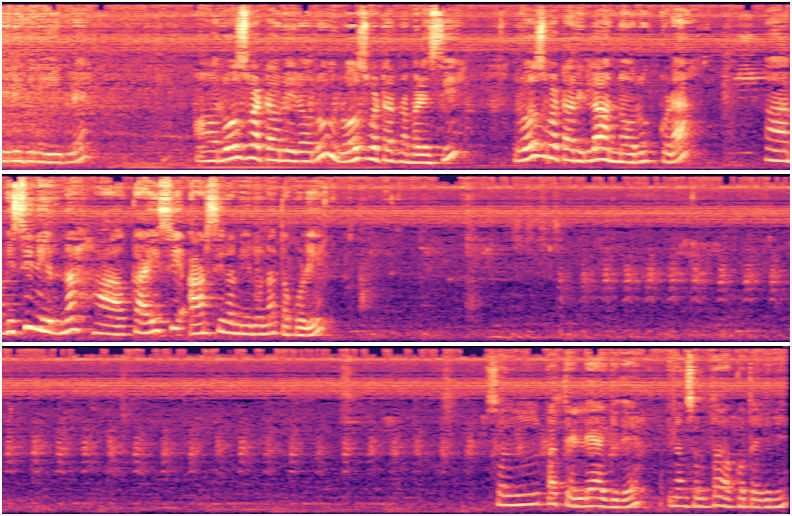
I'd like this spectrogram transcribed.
ಹೇಳಿದ್ದೀನಿ ಈಗಲೇ. ರೋಸ್ ವಾಟರ್ ಇರೋರು ರೋಸ್ ವಾಟರ್ನ ಬಳಸಿ ರೋಸ್ ವಾಟರ್ ಇಲ್ಲ ಅನ್ನೋರು ಕೂಡ ಬಿಸಿ ನೀರನ್ನ ಕಾಯಿಸಿ ಆರಿಸಿರೋ ನೀರನ್ನ ತಗೊಳ್ಳಿ. ಸ್ವಲ್ಪ ತೆಳ್ಳೆ ಆಗಿದೆ. ನಾನು ಸ್ವಲ್ಪ ಹಾಕೋತಾ ಇದ್ದೀನಿ.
